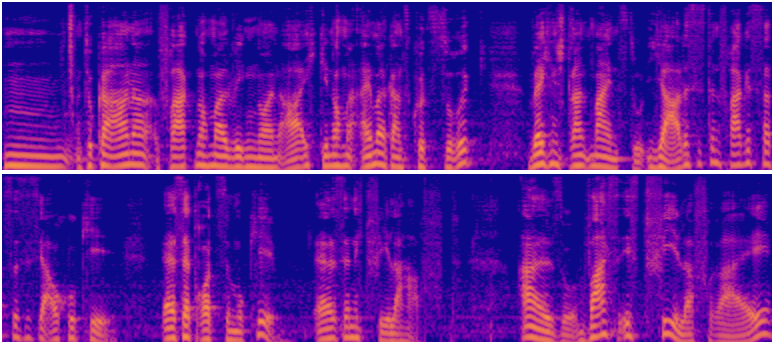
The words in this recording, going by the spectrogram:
Hm, Tukaana fragt nochmal wegen 9a. Ich gehe nochmal einmal ganz kurz zurück. Welchen Strand meinst du? Ja, das ist ein Fragesatz, das ist ja auch okay. Er ist ja trotzdem okay. Er ist ja nicht fehlerhaft. Also, was ist fehlerfrei?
